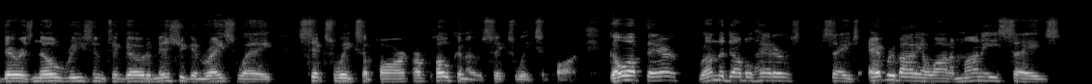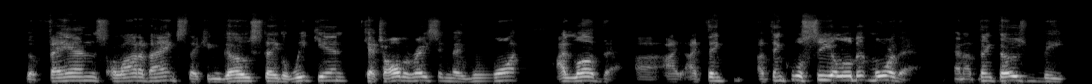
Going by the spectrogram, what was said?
there is no reason to go to Michigan Raceway six weeks apart or Pocono six weeks apart. Go up there, run the double headers, saves everybody a lot of money, saves the fans a lot of angst. They can go stay the weekend, catch all the racing they want. I love that. Uh, I, I think I think we'll see a little bit more of that, and I think those would be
